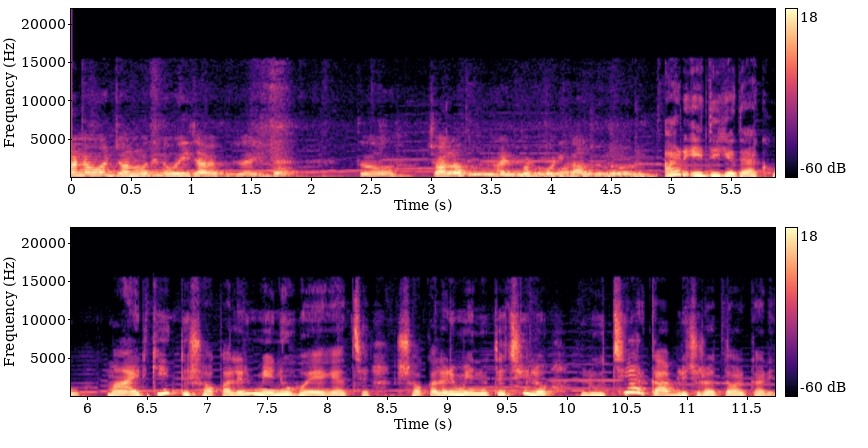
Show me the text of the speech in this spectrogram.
মানে ওর জন্মদিন ওই যাবে পুজো দিতে। আর এদিকে দেখো, মায়ের কিন্তু সকালের মেনু হয়ে গেছে। সকালের মেনুতে ছিল লুচি আর কাবলি ছোড়ার তরকারি।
